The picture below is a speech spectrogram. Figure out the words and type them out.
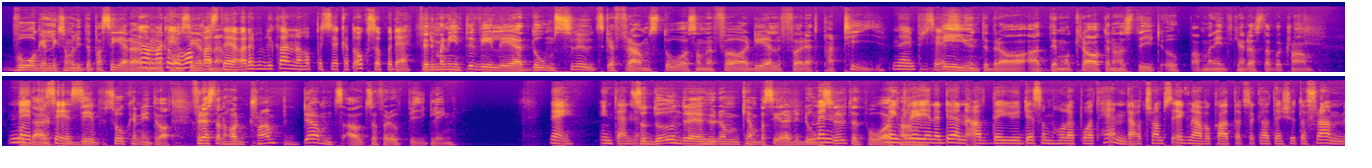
vågen liksom lite passerar Ja, man kan ju hoppas det, och Republikanerna hoppas säkert också på det. För det man inte vill är att domslut ska framstå som en fördel för ett parti. Nej, precis. Det är ju inte bra att Demokraterna har styrt upp att man inte kan rösta på Trump. Nej, precis. Det, så kan det inte vara. Förresten, har Trump dömts alltså för uppvigling? Nej, inte ännu. Så då undrar jag hur de kan basera det domslutet på att men han... grejen är den att det är ju det som håller på att hända och Trumps egna advokater försöker alltid skjuta fram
